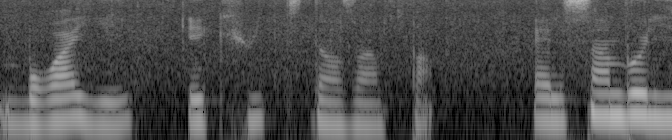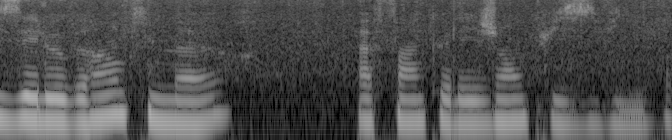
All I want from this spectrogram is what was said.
broyée et cuite dans un pain. Elle symbolisait le grain qui meurt afin que les gens puissent vivre.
